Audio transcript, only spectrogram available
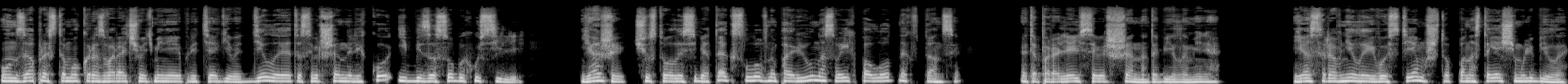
Он запросто мог разворачивать меня и притягивать, делая это совершенно легко и без особых усилий. Я же чувствовала себя так, словно парю на своих полотнах в танце. Эта параллель совершенно добила меня. Я сравнила его с тем, что по-настоящему любила.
